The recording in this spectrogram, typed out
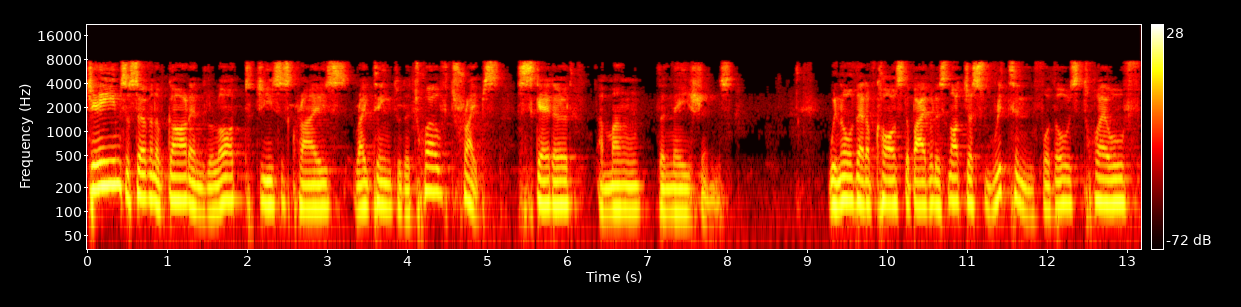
James, a servant of God and the Lord Jesus Christ, writing to the twelve tribes scattered among the nations. We know that, of course, the Bible is not just written for those 12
